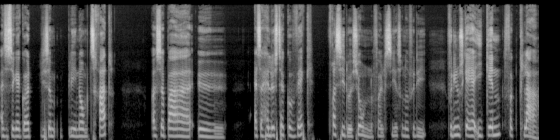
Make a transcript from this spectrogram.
altså så kan jeg godt ligesom blive enormt træt, og så bare øh, altså have lyst til at gå væk fra situationen, når folk siger sådan noget, fordi, fordi nu skal jeg igen forklare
